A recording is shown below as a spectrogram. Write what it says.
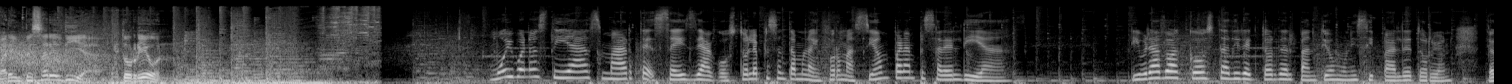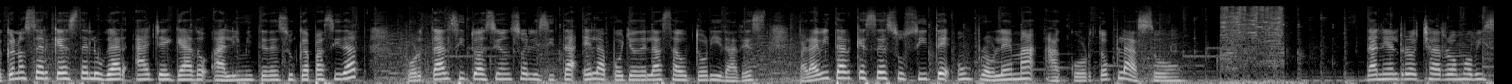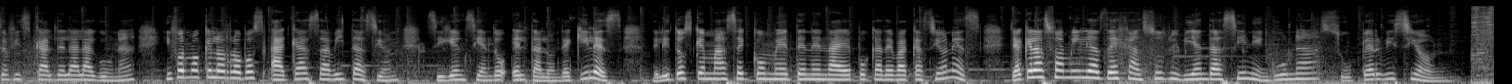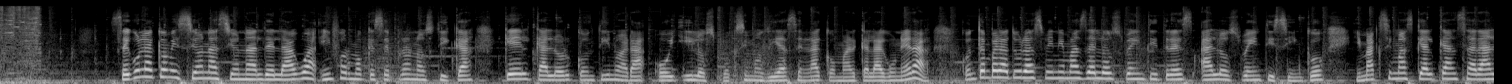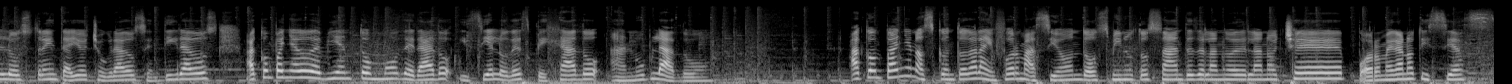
Para empezar el día, Torreón. Muy buenos días, martes 6 de agosto le presentamos la información para empezar el día. Librado Acosta, director del Panteón Municipal de Torreón, dio a conocer que este lugar ha llegado al límite de su capacidad. Por tal situación solicita el apoyo de las autoridades para evitar que se suscite un problema a corto plazo. Daniel Rocha Romo, vicefiscal de La Laguna, informó que los robos a casa habitación siguen siendo el talón de Aquiles, delitos que más se cometen en la época de vacaciones, ya que las familias dejan sus viviendas sin ninguna supervisión. Según la Comisión Nacional del Agua, informó que se pronostica que el calor continuará hoy y los próximos días en la comarca lagunera, con temperaturas mínimas de los 23 a los 25 y máximas que alcanzarán los 38 grados centígrados, acompañado de viento moderado y cielo despejado a nublado. Acompáñenos con toda la información dos minutos antes de las 9 de la noche por Mega Noticias.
